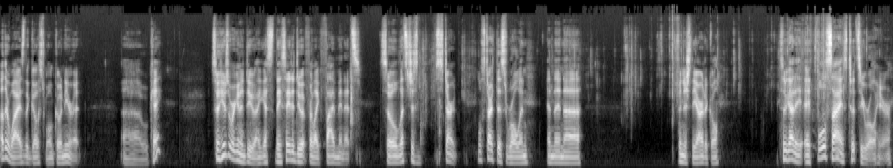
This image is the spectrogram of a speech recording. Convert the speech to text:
Otherwise, the ghost won't go near it. Uh, okay. So here's what we're going to do. I guess they say to do it for like five minutes. So let's just start. We'll start this rolling and then uh, finish the article. So we got a, a full size Tootsie Roll here.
